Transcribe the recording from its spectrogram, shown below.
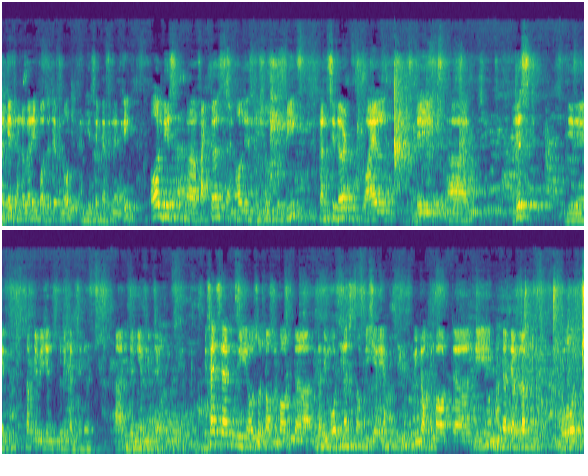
at it on a very positive note and he said definitely all these uh, factors and all these issues will be considered while they list the subdivisions to be considered uh, in the near future. Besides that, we also talked about uh, the remoteness of the area. We talked about uh, the underdeveloped roads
